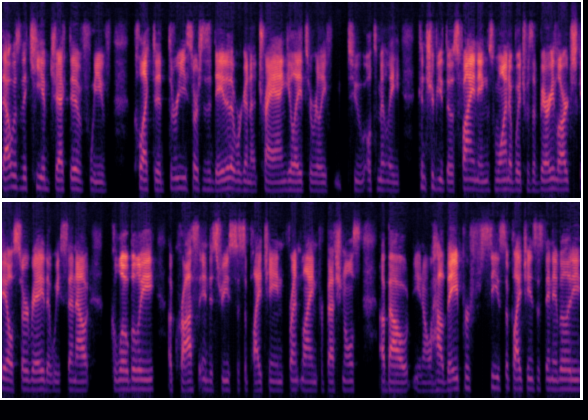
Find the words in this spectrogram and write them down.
that was the key objective. We've collected three sources of data that we're going to triangulate to really to ultimately contribute those findings one of which was a very large scale survey that we sent out globally across industries to supply chain frontline professionals about you know how they perceive supply chain sustainability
